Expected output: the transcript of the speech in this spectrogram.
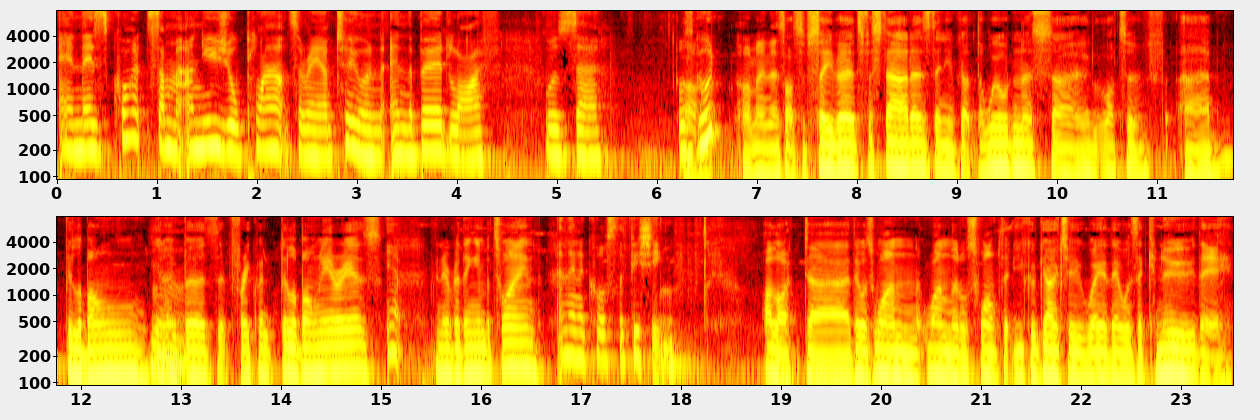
and there's quite some unusual plants around too, and, and the bird life was uh, was Oh, good. I mean, there's lots of seabirds for starters. Then you've got the wilderness, so lots of uh, billabong, you know, birds that frequent billabong areas Yep. and everything in between. And then of course the fishing. I liked. Uh, there was one one little swamp that you could go to where there was a canoe there.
